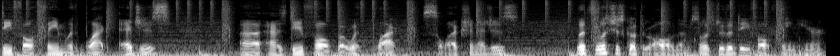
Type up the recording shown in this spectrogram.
Default theme with black edges uh, as default, but with black selection edges. Let's let's just go through all of them. So let's do the default theme here.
